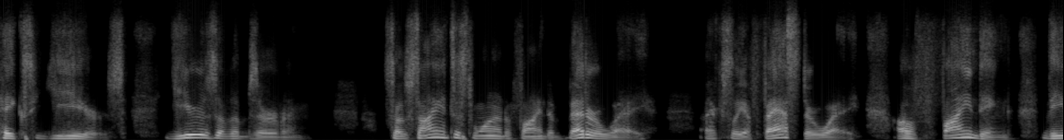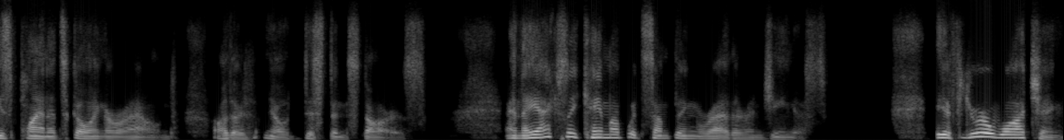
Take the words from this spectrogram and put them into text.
takes years, years of observing. So scientists wanted to find a better way, actually a faster way of finding these planets going around other, you know, distant stars. And they actually came up with something rather ingenious. If you're watching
